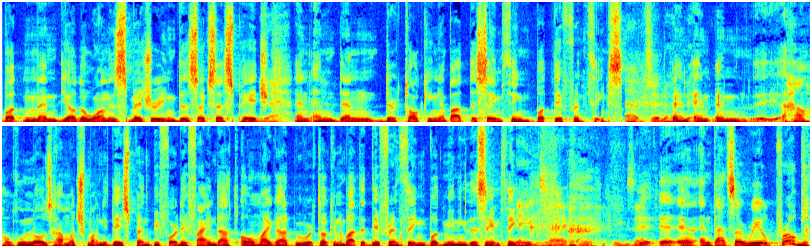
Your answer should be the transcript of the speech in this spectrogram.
button and the other one is measuring the success page, Yeah. and, and then they're talking about the same thing but different things. Absolutely. And and and uh, how, who knows how much money they spend before they find out? Oh my God, we were talking about a different thing but meaning the same thing. exactly exactly and, and that's a real problem.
